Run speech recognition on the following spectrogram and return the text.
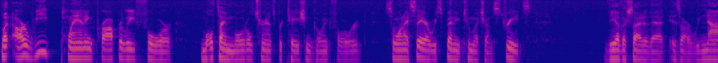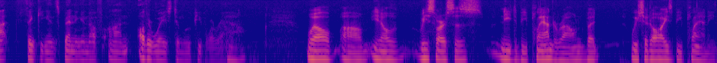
But are we planning properly for multimodal transportation going forward? So when I say are we spending too much on streets, the other side of that is are we not thinking and spending enough on other ways to move people around? Yeah. Well, um, you know, resources need to be planned around, but we should always be planning.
